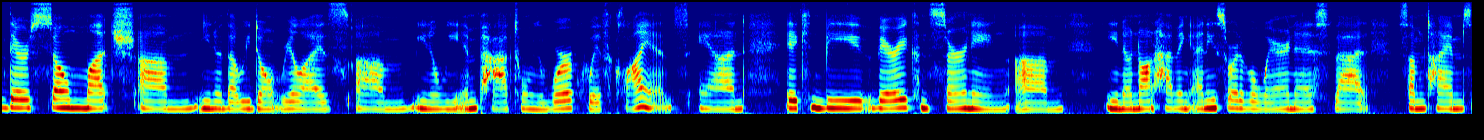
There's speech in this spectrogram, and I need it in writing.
there's so much, um, you know, that we don't realize, um, you know, we impact when we work with clients. And it can be very concerning, um, you know, not having any sort of awareness that sometimes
